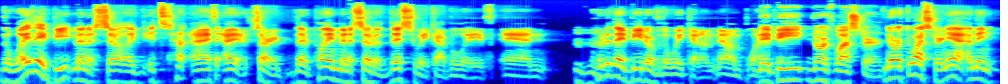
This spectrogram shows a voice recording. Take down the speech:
the way they beat Minnesota, like it's. ti- I, th- I sorry, they're playing Minnesota this week, I believe. And who mm-hmm. did they beat over the weekend? I'm now I'm blanking. They beat Northwestern. Northwestern. Yeah, I mean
